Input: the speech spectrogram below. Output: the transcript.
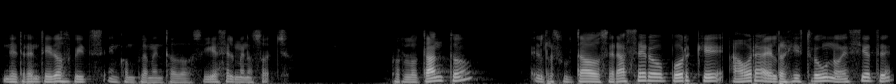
de 32 bits en complemento 2 y es el menos 8. Por lo tanto, el resultado será 0 porque ahora el registro 1 es 7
